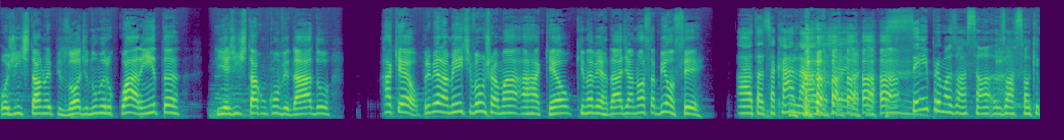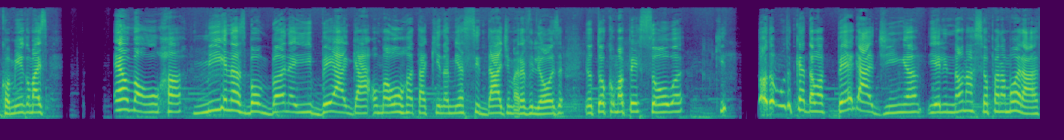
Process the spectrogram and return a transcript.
Hoje a gente está no episódio número 40 e a gente está com um convidado. Raquel, primeiramente vamos chamar a Raquel, que na verdade é a nossa Beyoncé. Ah, tá de sacanagem. gente. Sempre uma zoação, zoação aqui comigo, mas é uma honra. Minas bombando aí, BH, uma honra estar aqui na minha cidade maravilhosa. Eu tô com uma pessoa que todo mundo quer dar uma pegadinha e ele não nasceu pra namorar.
